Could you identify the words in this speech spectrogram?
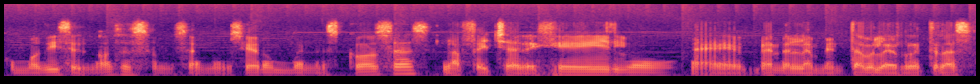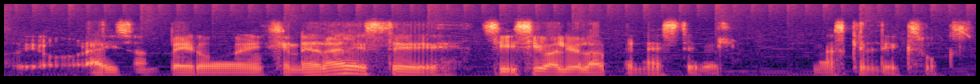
como dices, ¿no? Se, anunciaron buenas cosas, la fecha de Halo, eh, el lamentable retraso de Horizon, pero en general este sí, sí valió la pena este verlo, más que el de Xbox.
